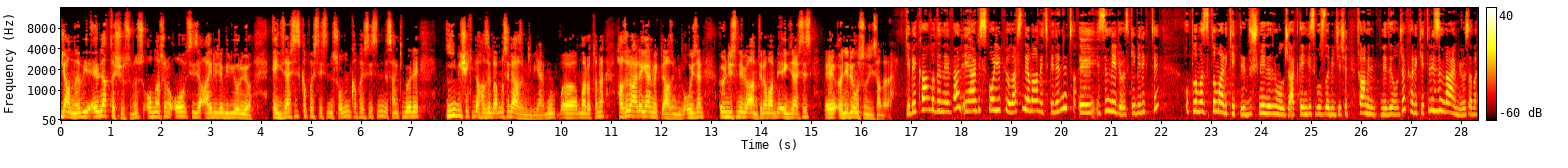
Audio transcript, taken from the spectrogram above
canlı, bir evlat taşıyorsunuz. Ondan sonra o sizi ayrıca bir yoruyor. Egzersiz kapasitesinin, solunum kapasitesinin de sanki böyle iyi bir şekilde hazırlanması lazım gibi. Yani bu e, maratona hazır hale gelmek lazım gibi. O yüzden öncesinde bir antrenman, bir egzersiz e, öneriyor musunuz insanlara? Gebe kalmadan evvel eğer bir spor yapıyorlarsa devam etmelerine e, izin veriyoruz. Gebelikte hoplama zıplama hareketleri düşmeye neden olacak, dengesi bozulabileceği için travma neden olacak hareketlere izin vermiyoruz. Ama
